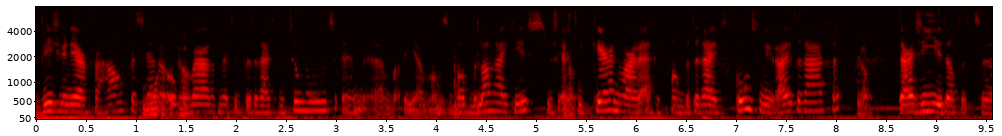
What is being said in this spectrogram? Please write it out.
visionair verhaal vertellen Mooi, over ja. waar het met het bedrijf naartoe moet en eh, ja, wat, wat belangrijk is. Dus echt Ja. die kernwaarden eigenlijk van het bedrijf continu uitdragen. Ja. Daar zie je dat het, eh,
